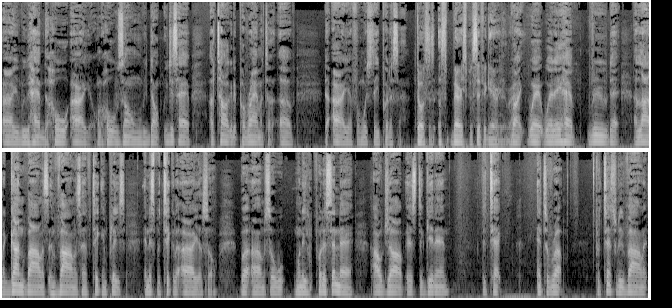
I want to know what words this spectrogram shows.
area, we have the whole area on the whole zone. We don't. We just have a targeted parameter of the area from which they put us in. So it's a, very specific area, right? Right, where where they have viewed that a lot of gun violence and violence have taken place in this particular area. So, but um, so when they put us in there, our job is to get in, detect, interrupt potentially violent,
